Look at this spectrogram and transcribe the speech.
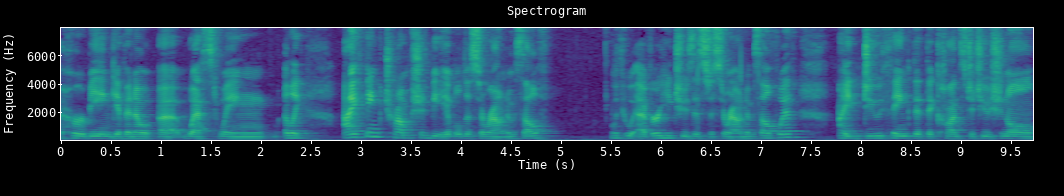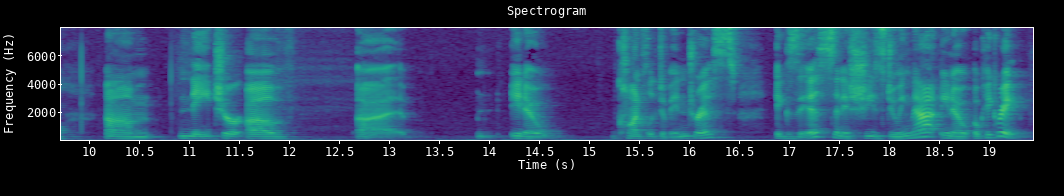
her being given a, a West Wing. Like I think Trump should be able to surround himself with whoever he chooses to surround himself with. I do think that the constitutional um, nature of, uh, you know, conflict of interest exists, and if she's doing that, you know, okay, great.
